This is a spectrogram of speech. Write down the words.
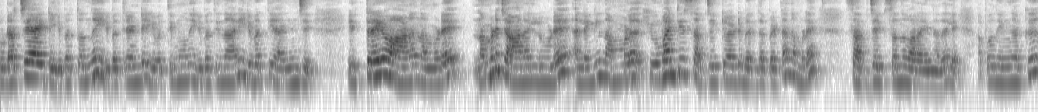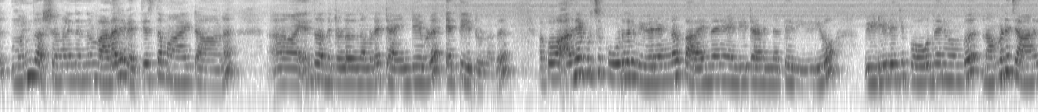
തുടർച്ചയായിട്ട് ഇരുപത്തൊന്ന് ഇരുപത്തിരണ്ട് ഇരുപത്തി മൂന്ന് ഇരുപത്തിനാല് ഇരുപത്തി അഞ്ച് ഇത്രയുമാണ് നമ്മുടെ നമ്മുടെ ചാനലിലൂടെ അല്ലെങ്കിൽ നമ്മൾ ഹ്യൂമാനിറ്റീസ് സബ്ജക്റ്റുമായിട്ട് ബന്ധപ്പെട്ട നമ്മുടെ സബ്ജക്ട്സ് എന്ന് പറയുന്നത് അല്ലേ? അപ്പോൾ നിങ്ങൾക്ക് മുൻ വർഷങ്ങളിൽ നിന്നും വളരെ വ്യത്യസ്തമായിട്ടാണ് എന്ത് വന്നിട്ടുള്ളത് നമ്മുടെ ടൈം ടേബിൾ എത്തിയിട്ടുള്ളത്. അപ്പോൾ അതിനെക്കുറിച്ച് കൂടുതൽ വിവരങ്ങൾ പറയുന്നതിന് വേണ്ടിയിട്ടാണ് ഇന്നത്തെ വീഡിയോ. വീഡിയോയിലേക്ക് പോകുന്നതിന് മുമ്പ് നമ്മുടെ ചാനൽ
